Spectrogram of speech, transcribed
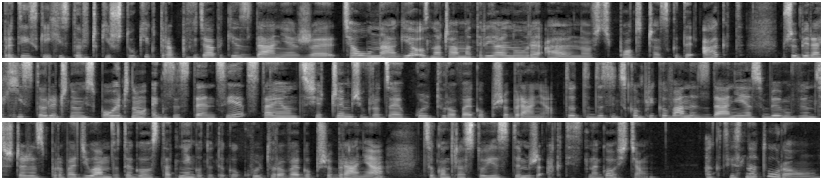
brytyjskiej historyczki sztuki, która powiedziała takie zdanie, że ciało nagie oznacza materialną realność, podczas gdy akt przybiera historyczną i społeczną egzystencję, stając się czymś w rodzaju kulturowego przebrania. To, to dosyć skomplikowane zdanie. Ja sobie, mówiąc szczerze, sprowadziłam do tego ostatniego, do tego kulturowego przebrania, co kontrastuje z tym, że akt jest nagością. Akt jest naturą.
